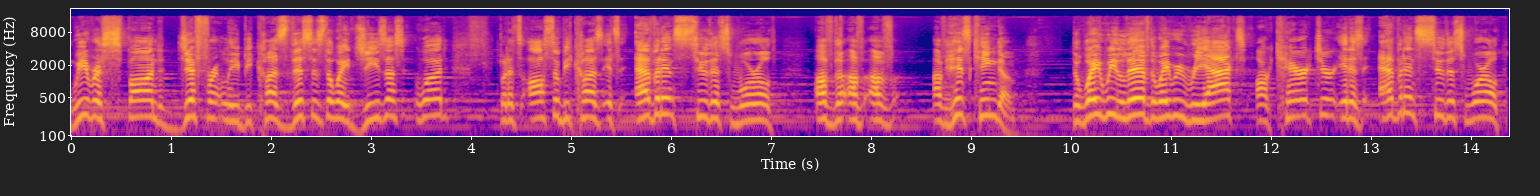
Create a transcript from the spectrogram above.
We respond differently because this is the way Jesus would, but it's also because it's evidence to this world of, the, of, of, of his kingdom. The way we live, the way we react, our character, it is evidence to this world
